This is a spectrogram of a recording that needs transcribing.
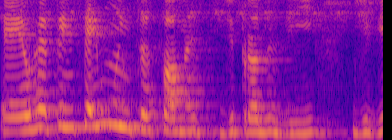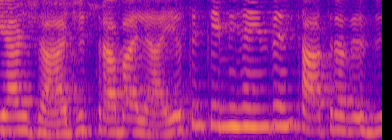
É, eu repensei muito as formas de produzir, de viajar, de trabalhar. E eu tentei me reinventar através de.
